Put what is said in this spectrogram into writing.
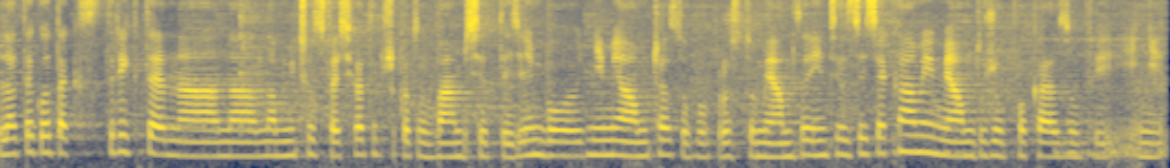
Dlatego tak stricte na, na, na Mistrzostwa Świata przygotowywałam się tydzień, bo nie miałam czasu, po prostu miałam zajęcia z dzieciakami, miałam dużo pokazów i, i nie,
